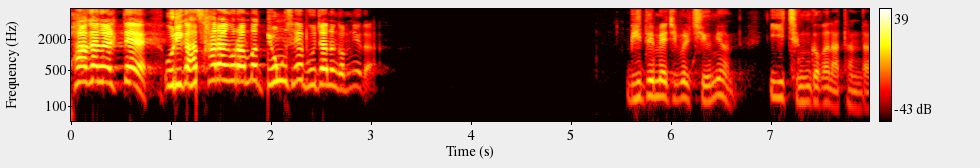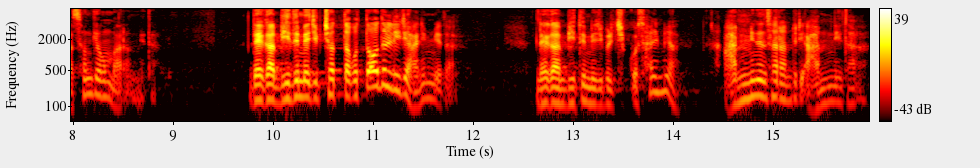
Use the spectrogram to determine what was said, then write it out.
화가 날 때 우리가 사랑으로 한번 용서해 보자는 겁니다. 믿음의 집을 지으면 이 증거가 나타난다. 성경은 말합니다. 내가 믿음의 집 쳤다고 떠들 일이 아닙니다. 내가 믿음의 집을 짓고 살면 안 믿는 사람들이 압니다.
